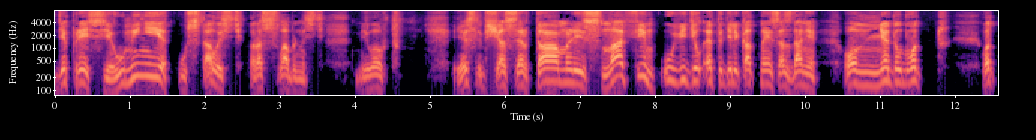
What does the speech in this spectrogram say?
депрессия, уныние, усталость, расслабленность. Милорд, если б сейчас сэр Тамли Снафим увидел это деликатное создание, он не дал бы вот вот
